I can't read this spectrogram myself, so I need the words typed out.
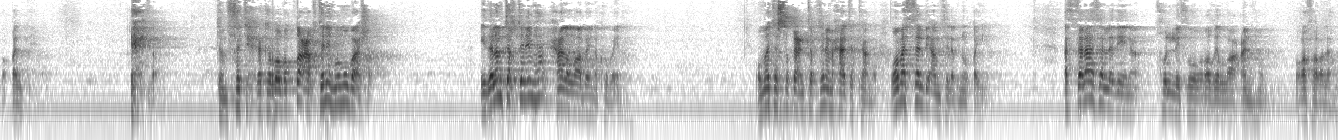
وقلبه. احذر. تنفتح لك ابواب الطاعه اغتنمها مباشرة. إذا لم تغتنمها حال الله بينك وبينها. وما تستطيع أن تغتنم حياتك كاملة. ومثل بأمثلة ابن القيم. الثلاثة الذين خلفوا رضي الله عنهم وغفر لهم.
